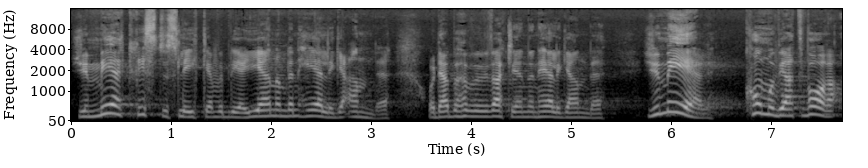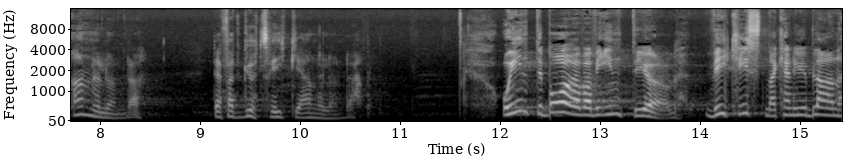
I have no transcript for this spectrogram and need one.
Ju mer Kristuslika vi blir genom den heliga ande, och där behöver vi verkligen den heliga ande, ju mer kommer vi att vara annorlunda. Därför att Guds rike är annorlunda. Och inte bara vad vi inte gör. Vi kristna kan ju ibland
